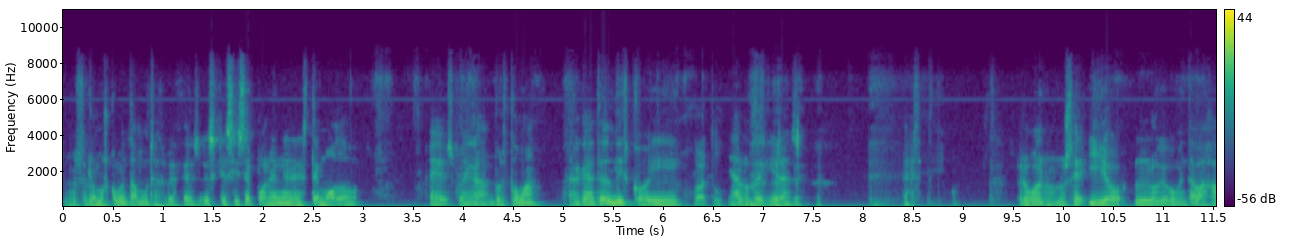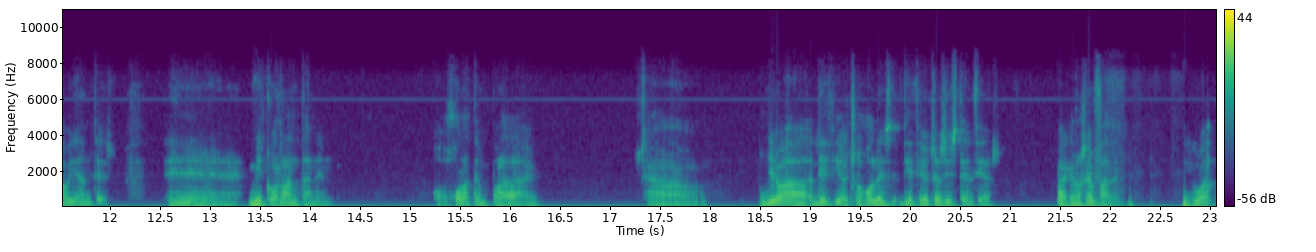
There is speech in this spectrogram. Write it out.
No sé, lo hemos comentado muchas veces. Es que si se ponen en este modo, es venga, pues toma, quédate el disco y tú. ya lo que quieras. pero bueno, no sé. Y yo, lo que comentaba Javi antes, eh, Miko Rantanen ojo la temporada, ¿eh? O sea, lleva 18 goles, 18 asistencias. para que no se enfaden. Igual.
